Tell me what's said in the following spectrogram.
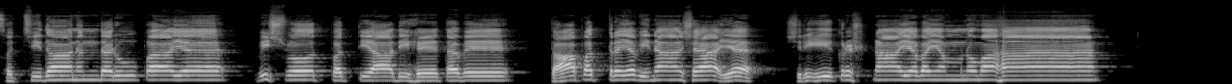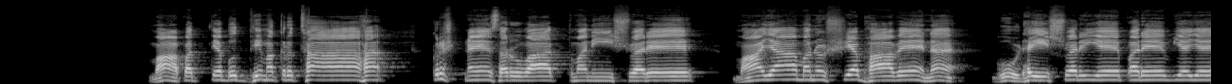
सच्चिदानन्दरूपाय विश्वोत्पत्त्यादिहेतवे तापत्रयविनाशाय श्रीकृष्णाय वयं नुमः मापत्यबुद्धिमकृथाः कृष्णे सर्वात्मनीश्वरे मायामनुष्यभावेन गूढैश्वर्ये परे व्यये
